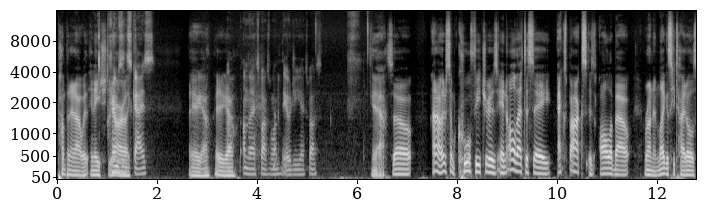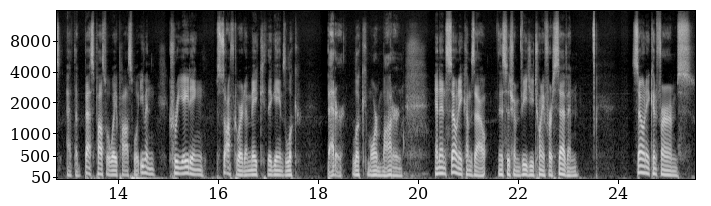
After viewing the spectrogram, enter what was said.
pumping it out with in HDR. Crimson like, Skies there you go, there you go. on the Xbox One, the OG Xbox. Yeah. So I don't know. There's some cool features, and all that to say, Xbox is all about running legacy titles at the best possible way possible, even creating software to make the games look better, look more modern. And then Sony comes out. This is from VG 24 7. Sony confirms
